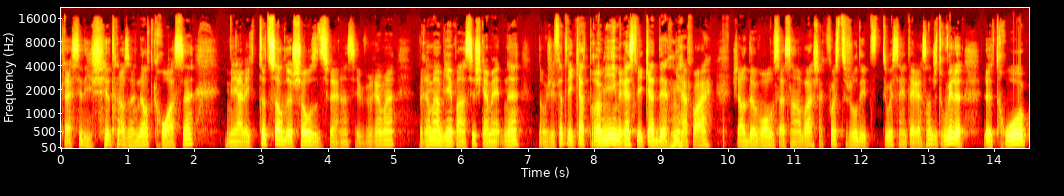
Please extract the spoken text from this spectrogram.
placer des chiffres dans un ordre croissant, mais avec toutes sortes de choses différentes. C'est vraiment, vraiment bien pensé jusqu'à maintenant. Donc, j'ai fait les quatre premiers, il me reste les quatre derniers à faire. J'ai hâte de voir où ça s'en va. À chaque fois, c'est toujours des petites twists intéressantes. J'ai trouvé le, le 3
